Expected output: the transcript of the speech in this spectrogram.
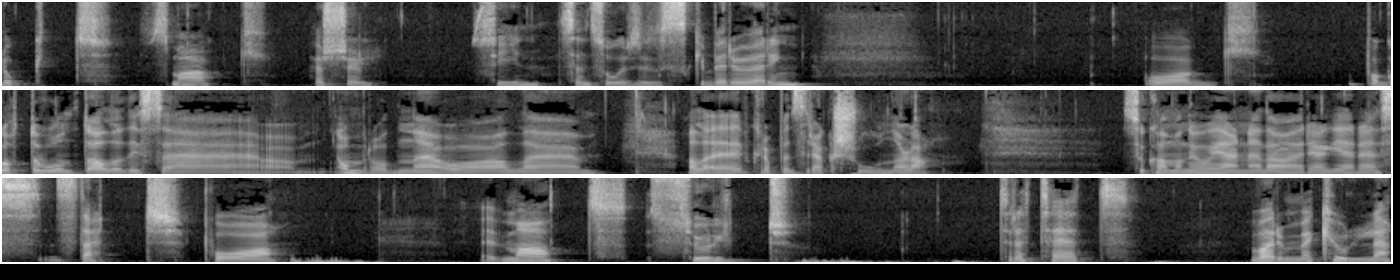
lukt, smak, hørsel, syn, sensorisk berøring. Og på godt og vondt alle disse um, områdene og alle, alle kroppens reaksjoner, da. Så kan man jo gjerne da reagere sterkt på mat, sult, tretthet, varme, kulde.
